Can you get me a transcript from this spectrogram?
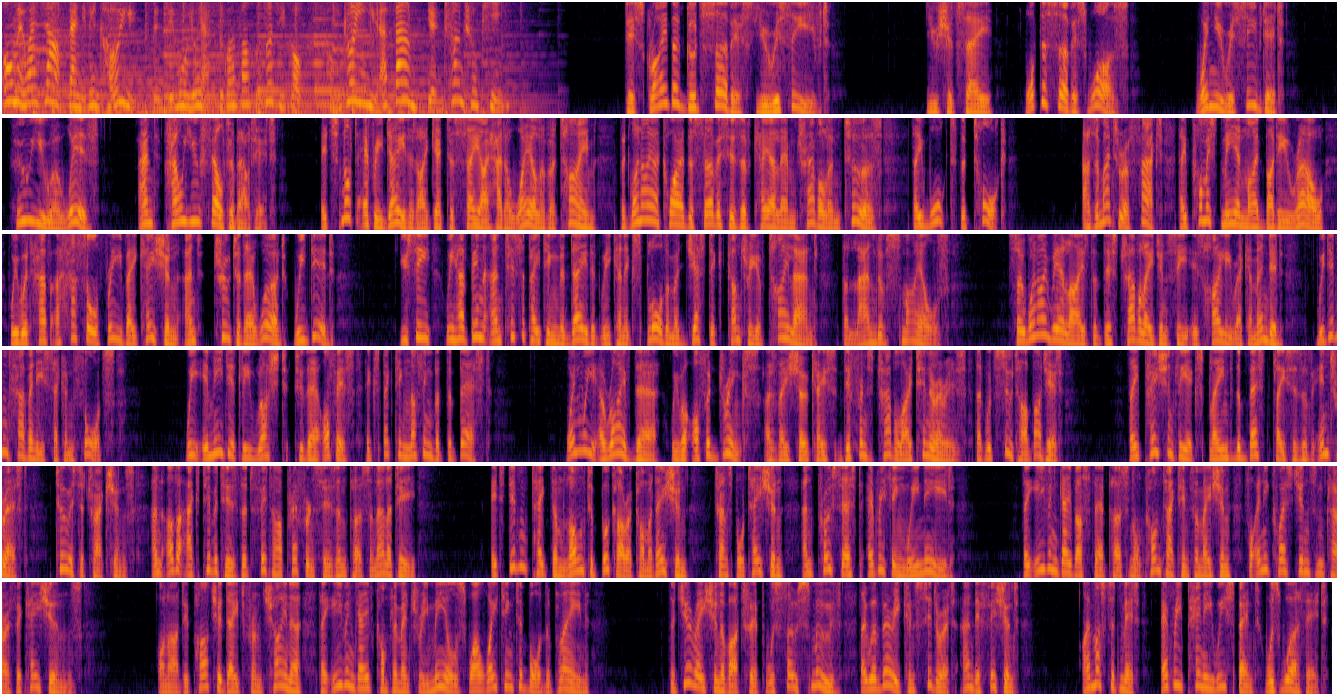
欧美外教带你练口语。本节目由雅思官方合作机构同桌英语 FM 原创出品。Describe a good service you received. You should say what the service was, when you received it, who you were with, and how you felt about it. It's not every day that I get to say I had a whale of a time, but when I acquired the services of KLM Travel and Tours, they walked the talk as a matter of fact, they promised me and my buddy Rhow we would have a hassle free vacation, and true to their word, we did. You see, we have been anticipating the day that we can explore the majestic country of Thailand, the land of smiles. So when I realized that this travel agency is highly recommended, we didn't have any second thoughts. We immediately rushed to their office, expecting nothing but the best. When we arrived there, we were offered drinks as they showcase different travel itineraries that would suit our budget. They patiently explained the best places of interest, tourist attractions, and other activities that fit our preferences and personality. It didn't take them long to book our accommodation, transportation, and processed everything we need. They even gave us their personal contact information for any questions and clarifications. On our departure date from China, they even gave complimentary meals while waiting to board the plane. The duration of our trip was so smooth, they were very considerate and efficient. I must admit, every penny we spent was worth it.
